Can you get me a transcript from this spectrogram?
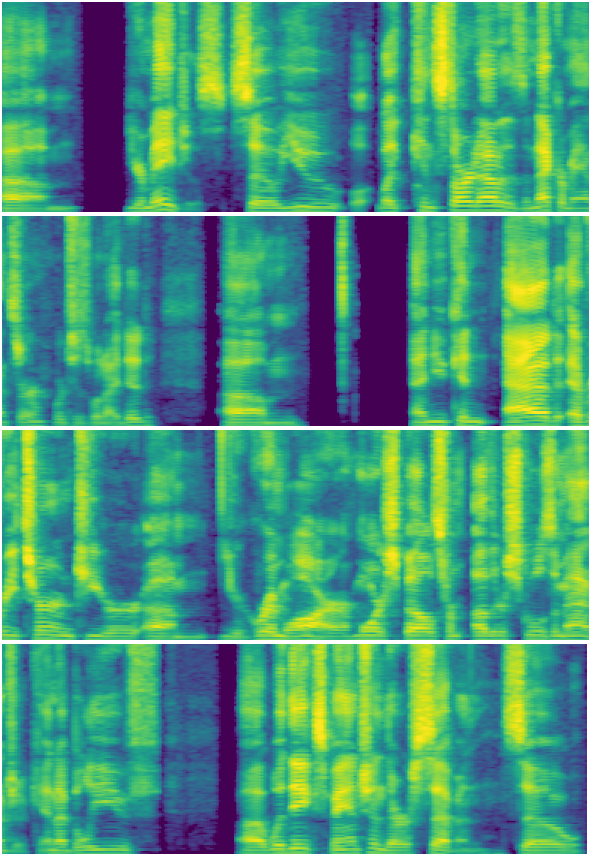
um your mages. So you like can start out as a necromancer, which is what I did. Um, and you can add every turn to your um your grimoire more spells from other schools of magic. And I believe uh, with the expansion there are seven. So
